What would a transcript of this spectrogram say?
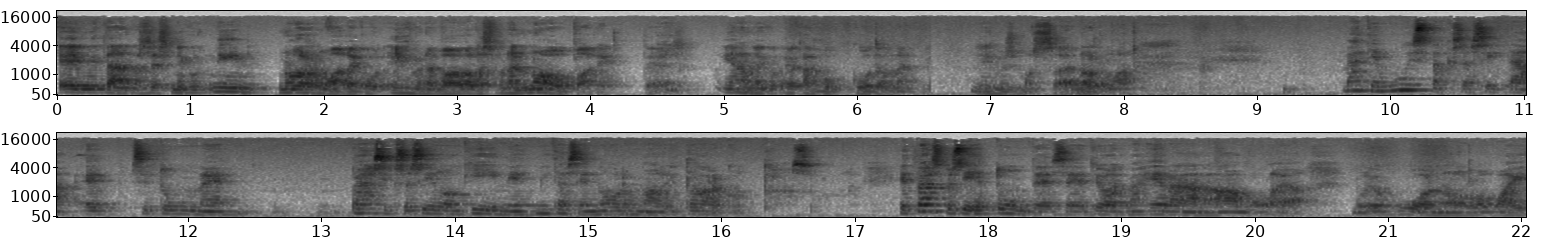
Ei mitään, siis niin, kuin niin normaali kuin ihminen voi olla semmoinen nobody. Niin. Ihan niin kuin, joka hukkuu tonne mm. ihmismassaan ja normaali. Mä en tiedä, muistaksa sitä, että se tunne, pääsitkö silloin kiinni, että mitä se normaali tarkoittaa sulle? Että pääsikö siihen tunteeseen, että joo, että mä herään aamulla ja mulla on huono olo vai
